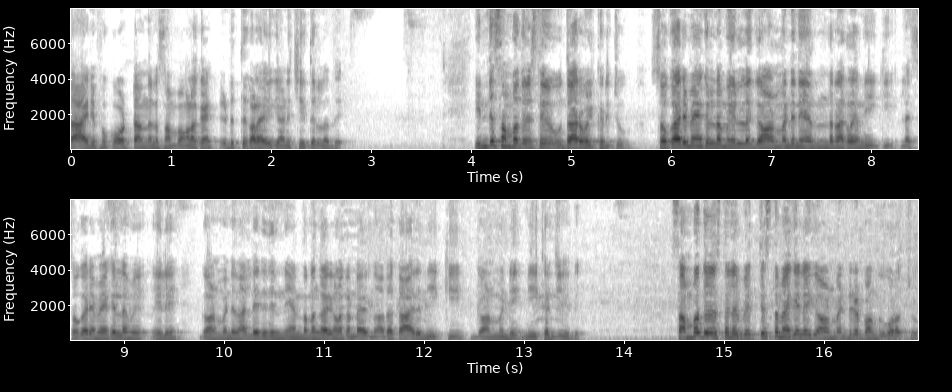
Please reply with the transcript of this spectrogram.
താരിഫ് കോട്ട എന്നുള്ള സംഭവങ്ങളൊക്കെ എടുത്തു കളയുകയാണ് ചെയ്തിട്ടുള്ളത്. ഇന്ത്യ സമ്പദ് വ്യവസ്ഥയെ ഉദാരവൽക്കരിച്ചു. സ്വകാര്യ മേഖലയുടെ മേലുള്ള ഗവൺമെന്റ് നിയന്ത്രണങ്ങളെ നീക്കി. അല്ലെ സ്വകാര്യ മേഖലയുടെ മേലിൽ ഗവൺമെന്റ് നല്ല രീതിയിൽ നിയന്ത്രണം കാര്യങ്ങളൊക്കെ ഉണ്ടായിരുന്നു. അതൊക്കെ ആര് നീക്കി? ഗവൺമെന്റ് നീക്കം ചെയ്ത്. സമ്പദ് വ്യവസ്ഥയിലെ വ്യത്യസ്ത മേഖലയിൽ ഗവൺമെന്റിന്റെ പങ്ക് കുറച്ചു.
